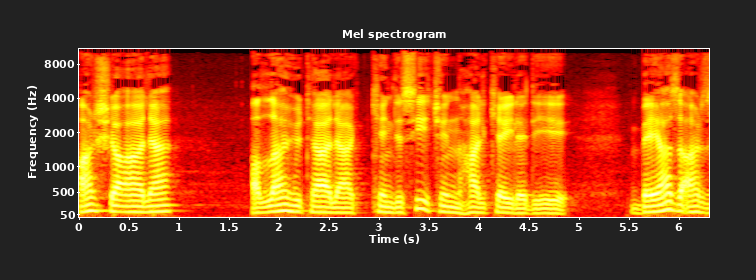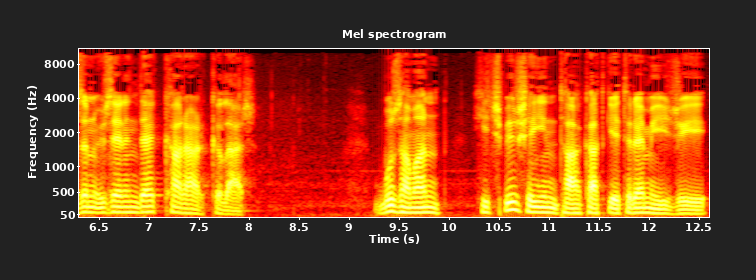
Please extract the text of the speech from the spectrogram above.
arş-ı âlâ Allahü Teala kendisi için halkeylediği beyaz arzın üzerinde karar kılar. Bu zaman hiçbir şeyin takat getiremeyeceği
